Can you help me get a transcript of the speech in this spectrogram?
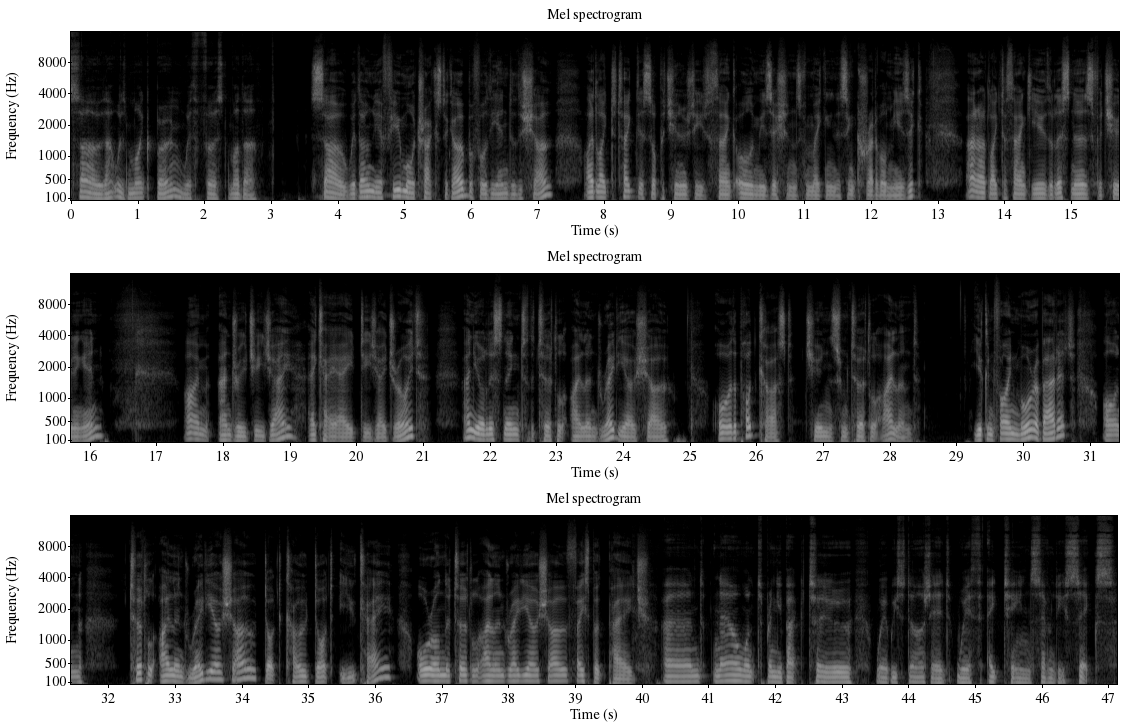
So that was Mike Byrne with First Mother. So, with only a few more tracks to go before the end of the show, I'd like to take this opportunity to thank all the musicians for making this incredible music, and I'd like to thank you, the listeners, for tuning in. I'm Andrew GJ, aka DJ Droid, and you're listening to the Turtle Island radio show or the podcast Tunes from Turtle Island. You can find more about it on turtleislandradioshow.co.uk or on the Turtle Island Radio Show Facebook page. And now I want to bring you back to where we started with 1876.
